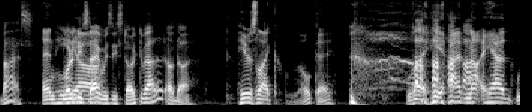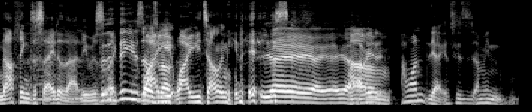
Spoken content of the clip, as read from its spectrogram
nice. And he, what did he say? uh, Was he stoked about it or no? he was like, "Okay." like he had no, he had nothing to say to that. He was But the like, thing is, "Why as are you why are you telling me this?" Yeah, yeah, yeah, yeah, yeah. I mean, Um, I wonder. Yeah, it's. Just, I mean,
